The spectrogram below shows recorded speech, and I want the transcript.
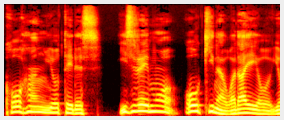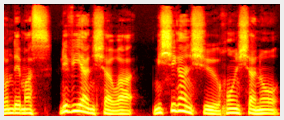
後半予定です。いずれも大きな話題を呼んでます。リビアン社はミシガン州本社の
